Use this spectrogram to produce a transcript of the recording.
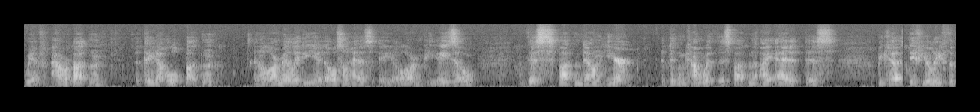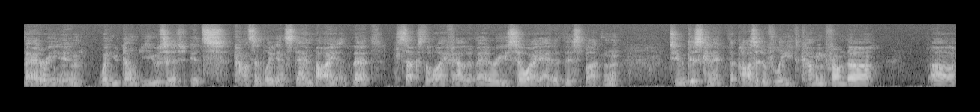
We have a power button, a data hold button, an alarm LED. It also has a alarm piezo. This button down here, it didn't come with this button. I added this because if you leave the battery in when you don't use it, it's constantly in standby and that sucks the life out of the battery. So I added this button to disconnect the positive lead coming from the uh,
